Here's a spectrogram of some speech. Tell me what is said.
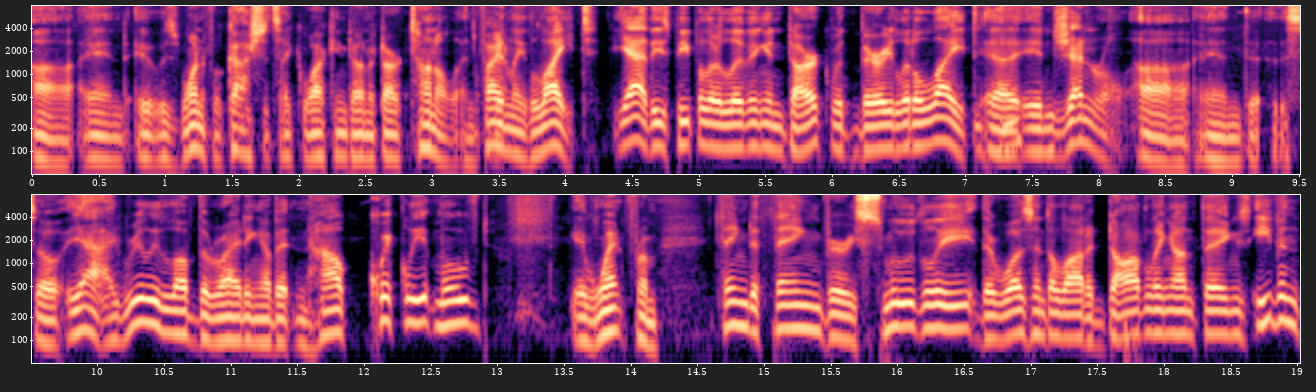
Uh, and it was wonderful. Gosh, it's like walking down a dark tunnel. And finally, light. Yeah, these people are living in dark with very little light uh, in general. Uh, and uh, so, yeah, I really love the writing of it and how quickly it moved. It went from thing to thing very smoothly. There wasn't a lot of dawdling on things. Even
